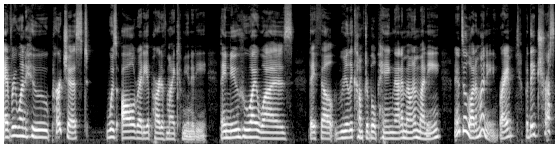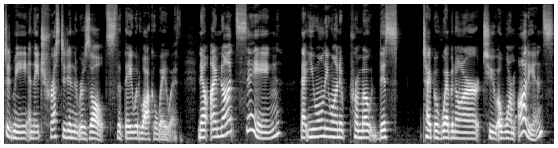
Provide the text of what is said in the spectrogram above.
everyone who purchased was already a part of my community. They knew who I was. They felt really comfortable paying that amount of money. It's a lot of money, right? But they trusted me and they trusted in the results that they would walk away with. Now, I'm not saying that you only want to promote this type of webinar to a warm audience.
